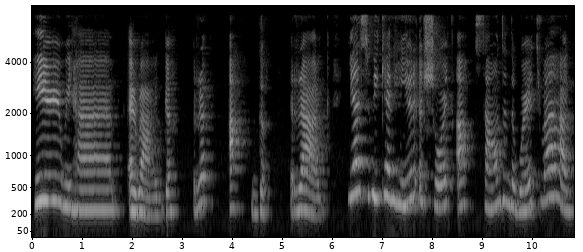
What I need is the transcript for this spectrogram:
Here we have a rag. R-A-G. Rag. Yes, we can hear a short a sound in the word rag.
